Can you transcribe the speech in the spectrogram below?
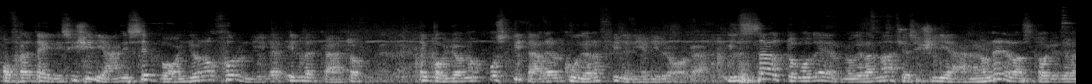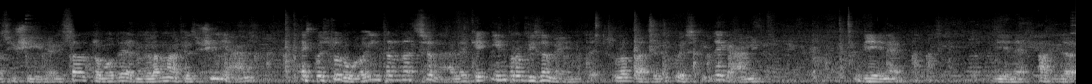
o fratelli siciliani se vogliono fornire il mercato e vogliono ospitare alcune raffinerie di droga. Il salto moderno della mafia siciliana non è nella storia della Sicilia, il salto moderno della mafia siciliana è questo ruolo internazionale che improvvisamente, sulla base di questi legami, viene, viene ad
